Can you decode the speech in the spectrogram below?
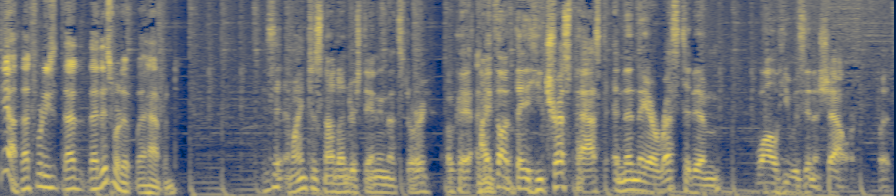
Yeah, that's what he's. That, that is what it, what happened. Is it? Am I just not understanding that story? Okay, I, thought so. that he trespassed and then they arrested him while he was in a shower. But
